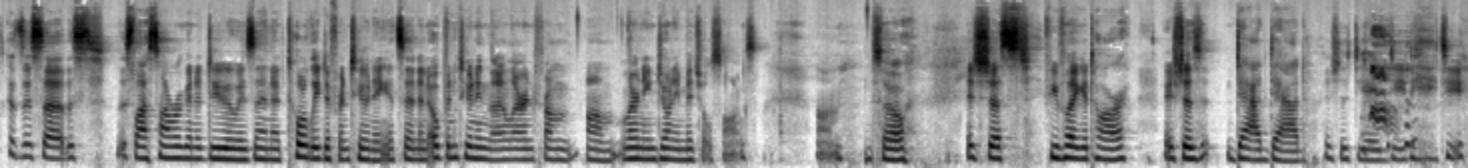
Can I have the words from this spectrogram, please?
Because this uh, this this last song we're gonna do is in a totally different tuning. It's in an open tuning that I learned from um, learning Joni Mitchell songs. Um, so it's just if you play guitar, it's just dad dad. It's just D A D D A D.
